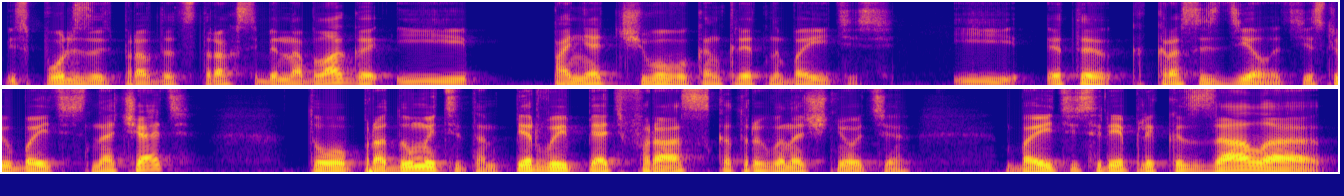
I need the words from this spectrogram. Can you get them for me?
использовать, правда, этот страх себе на благо и понять, чего вы конкретно боитесь. И это как раз и сделать. Если вы боитесь начать, то продумайте там первые пять фраз, с которых вы начнете. Боитесь реплик из зала,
